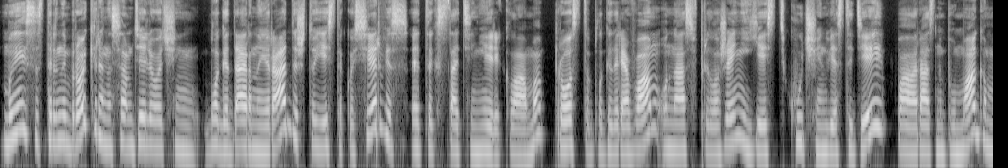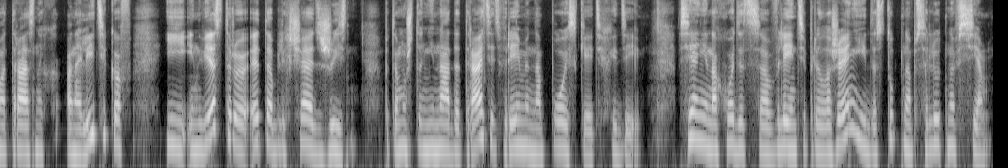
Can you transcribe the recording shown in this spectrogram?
Мы со стороны брокера на самом деле очень благодарны и рады, что есть такой сервис. Это, кстати, не реклама. Просто благодаря вам у нас в приложении есть куча инвест-идей по разным бумагам от разных аналитиков, и инвестору это облегчает жизнь, потому что не надо тратить время на поиски этих идей. Все они находятся в ленте приложений и доступны абсолютно всем.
